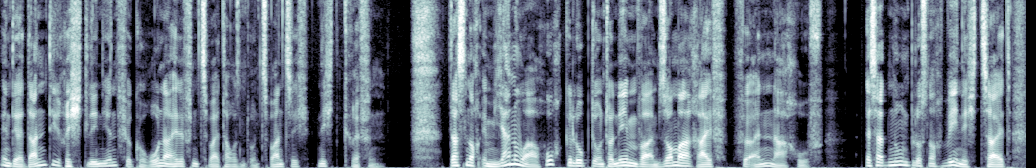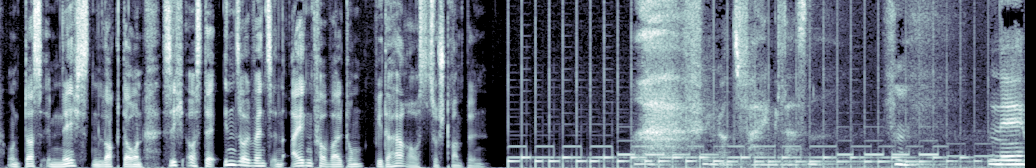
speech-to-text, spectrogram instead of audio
in der dann die Richtlinien für Corona-Hilfen 2020 nicht griffen. Das noch im Januar hochgelobte Unternehmen war im Sommer reif für einen Nachruf. Es hat nun bloß noch wenig Zeit, und das im nächsten Lockdown, sich aus der Insolvenz in Eigenverwaltung wieder herauszustrampeln. Fühlen wir uns fallen gelassen. Hm. Nee,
